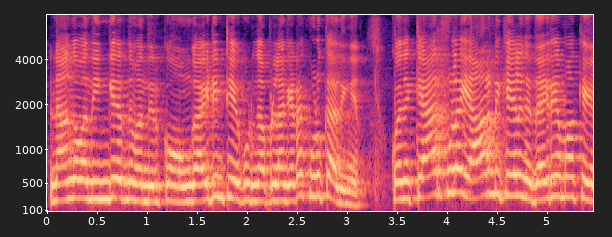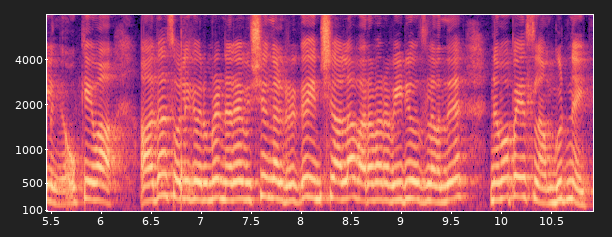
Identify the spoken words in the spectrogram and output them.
நாங்க வந்து இங்க இருந்து வந்திருக்கோம். உங்க ஐடென்டிட்டியை கொடுங்க. அப்படிலாம் கேட்டா கொடுக்காதீங்க. கொஞ்சம் கேர்ஃபுல்லா யாருன்னு கேளுங்க. தைரியமா கேளுங்க. ஓகேவா அதான் சொல்லிக்க விரும்புறேன். நிறைய விஷயங்கள் இருக்கு. இன்ஷால்லா வர வர வீடியோஸ்ல வந்து நம்ம பேசலாம். குட் நைட்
